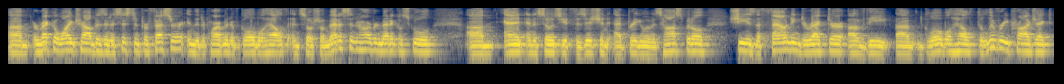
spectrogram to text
um, Rebecca Weintraub is an assistant professor in the Department of Global Health and Social Medicine at Harvard Medical School um, and an associate physician at Brigham Women's Hospital. She is the founding director of the um, Global Health Delivery Project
